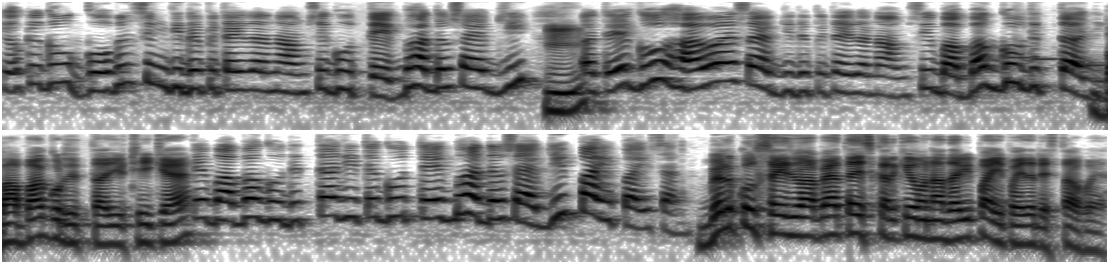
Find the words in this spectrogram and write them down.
ਕਿਉਂਕਿ ਗੁਰੂ ਗੋਬਿੰਦ ਸਿੰਘ ਜੀ ਦੇ ਪਿਤਾ ਜੀ ਦਾ ਨਾਮ ਸੀ ਗੁਰੂ ਤੇਗ ਬਹਾਦਰ ਸਾਹਿਬ ਜੀ ਹੂੰ। ਅਤੇ ਗੁਰੂ ਹਰਿ ਸਾਹਿਬ ਜੀ ਦੇ ਪਿਤਾ ਜੀ ਦਾ ਨਾਮ ਸੀ ਬਾਬਾ ਗੁਰਦਿੱਤਾ ਜੀ। ਬਾਬਾ ਗੁਰਦਿੱਤਾ ਜੀ ਠੀਕ ਹੈ। ਤੇ ਬਾਬਾ ਗੁਰਦਿੱਤਾ ਜੀ ਤੇ ਗੁਰੂ ਤੇਗ ਬਹਾਦਰ ਸਾਹਿਬ ਜੀ ਭਾਈ ਭਾਈ ਸਨ। ਬਿਲਕੁਲ ਸਹੀ ਜਵਾਬ ਹੈ ਤਾਂ ਇਸ ਕਰਕੇ ਉਹਨਾਂ ਦਾ ਵੀ ਭਾਈ ਭਾਈ ਦਾ ਰਿਸ਼ਤਾ ਹੋਇਆ।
